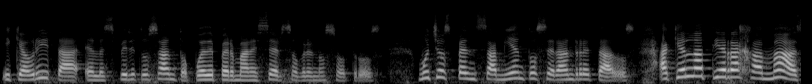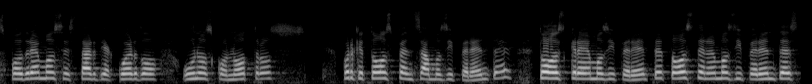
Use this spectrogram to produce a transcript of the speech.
y que ahorita el Espíritu Santo puede permanecer sobre nosotros. Muchos pensamientos serán retados. Aquí en la tierra jamás podremos estar de acuerdo unos con otros porque todos pensamos diferente, todos creemos diferente, todos tenemos diferentes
